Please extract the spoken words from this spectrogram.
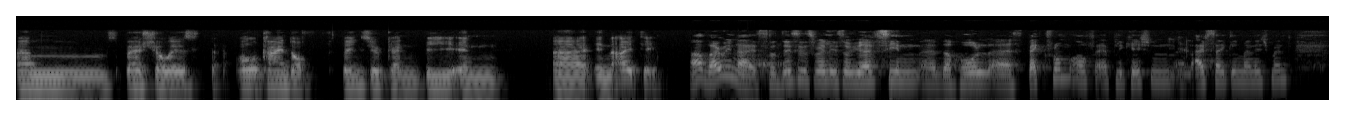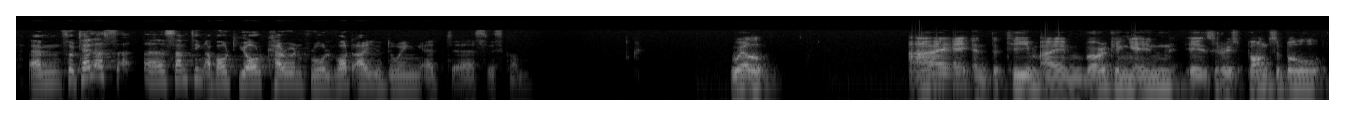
um, specialist. All kind of things you can be in uh, in IT. Ah, very nice. So this is really so you have seen uh, the whole uh, spectrum of application lifecycle management. Um, so tell us uh, something about your current role. What are you doing at uh, Swisscom? Well, I and the team I'm working in is responsible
